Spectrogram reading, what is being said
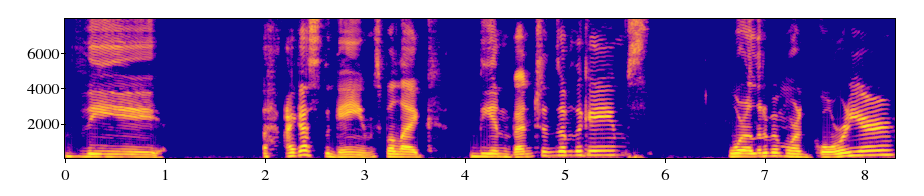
the I guess the games, but like the inventions of the games were a little bit more gorier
